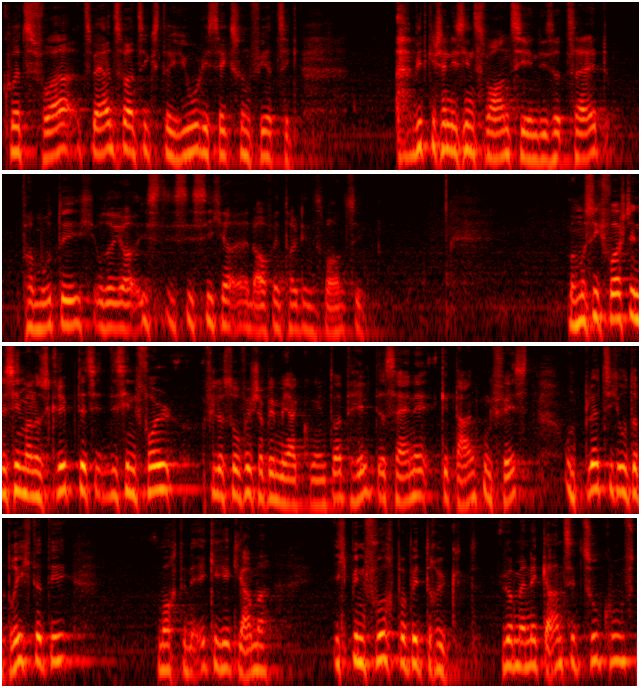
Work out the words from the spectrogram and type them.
kurz vor, 22. Juli 46. Wittgenstein ist in Swansea in dieser Zeit, vermute ich, oder ja, ist, ist, ist sicher ein Aufenthalt in Swansea. Man muss sich vorstellen, das sind Manuskripte, die sind voll philosophischer Bemerkungen. Dort hält er seine Gedanken fest und plötzlich unterbricht er die, macht eine eckige Klammer. Ich bin furchtbar bedrückt über meine ganze Zukunft,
